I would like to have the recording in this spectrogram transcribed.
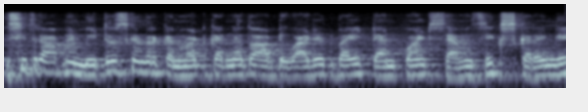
اسی طرح آپ نے میٹرز کے اندر کنورٹ کرنا ہے تو آپ divided by ten point seven six کریں گے۔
